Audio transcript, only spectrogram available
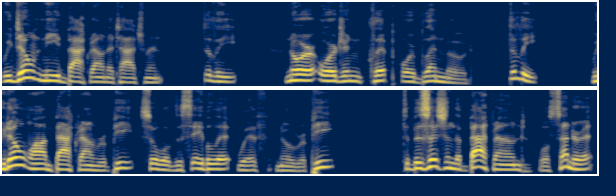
We don't need background attachment, delete, nor origin, clip, or blend mode, delete. We don't want background repeat, so we'll disable it with no repeat. To position the background, we'll center it.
